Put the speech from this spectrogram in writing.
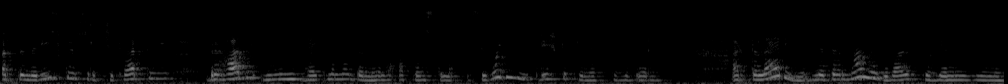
артилерійської 44-ї бригади імені гетьмана Данила Апостола. І сьогодні ми трішки про них поговоримо. Артилерію недарма називають богиною війни,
